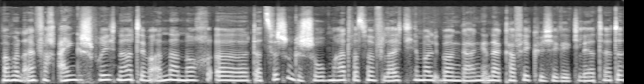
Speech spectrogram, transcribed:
weil man einfach ein Gespräch nach dem anderen noch äh, dazwischen geschoben hat, was man vielleicht hier mal über einen Gang in der Kaffeeküche geklärt hätte.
